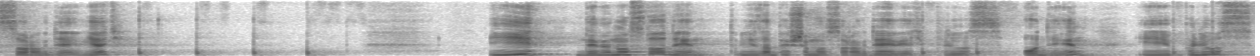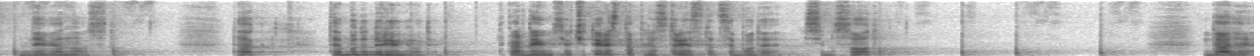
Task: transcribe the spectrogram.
49 і 91. Тоді запишемо 49 плюс 1 і плюс 90. Так? Це буде дорівнювати. Тепер дивимося, 400 плюс 300 це буде 700. Далі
